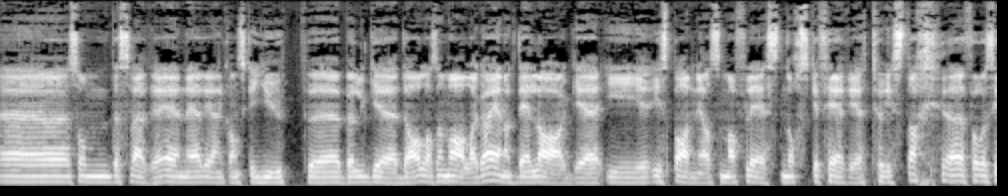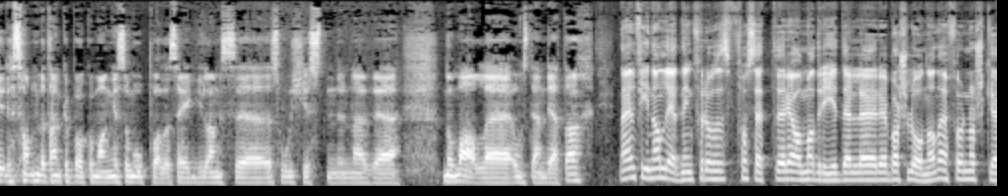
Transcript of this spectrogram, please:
eh, som dessverre er nede i en ganske djup eh, bølgedal. Altså Malaga er nok det laget i, i, Spania som har flest norske ferieturister, eh, for å si det sånn, med tanke på hvor mange som oppholder seg langs eh, solkysten under eh, normale omstendigheter. Er en fin anledning for å få sett Real Madrid eller Barcelona det, for norske,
